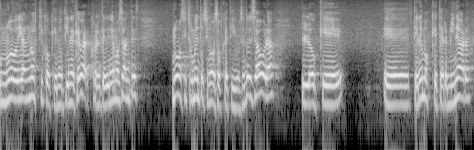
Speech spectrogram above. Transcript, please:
un nuevo diagnóstico que no tiene que ver con el que teníamos antes, nuevos instrumentos y nuevos objetivos. Entonces ahora lo que eh, tenemos que terminar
